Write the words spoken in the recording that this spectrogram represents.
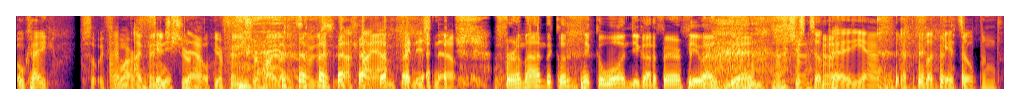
Okay. So if you I'm- are I'm finished, finished you're, now. you're finished your highlights. I was just, I am finished now. For a man that couldn't pick a one, you got a fair few out in the end. Just took a yeah, got the floodgates opened.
